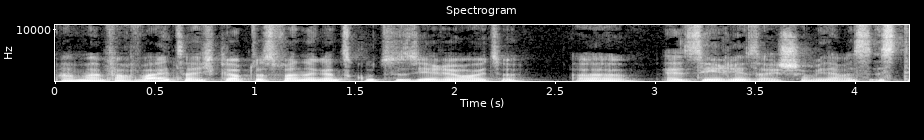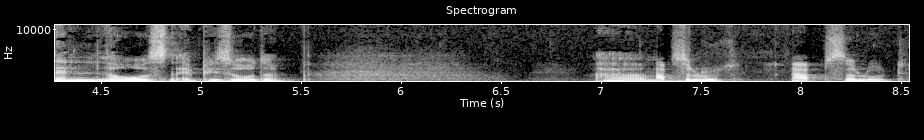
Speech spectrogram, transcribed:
machen wir einfach weiter. Ich glaube, das war eine ganz gute Serie heute. Äh, äh, Serie sage ich schon wieder. Was ist denn los? Eine Episode. Ähm, Absolut, absolut.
